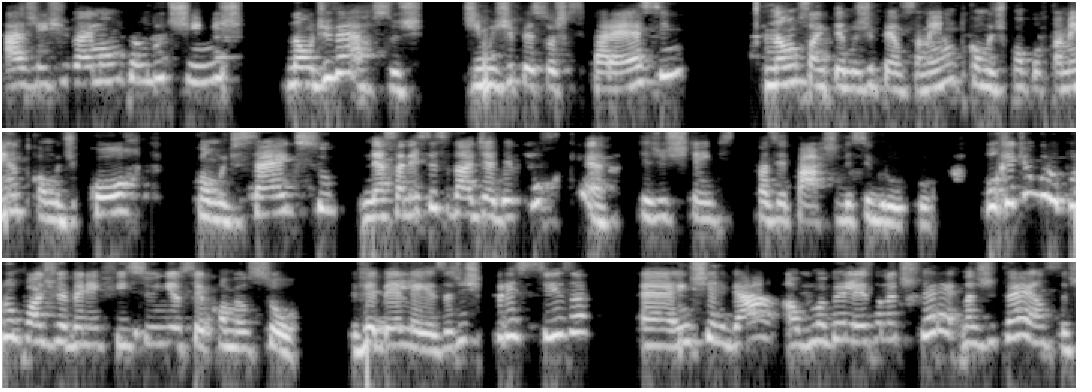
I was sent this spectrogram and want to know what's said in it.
a gente vai montando times não diversos. Times de pessoas que se parecem, não só em termos de pensamento, como de comportamento, como de cor, como de sexo, nessa necessidade de adequar. Por que a gente tem que fazer parte desse grupo? Por que, que o grupo não pode ver benefício em eu ser como eu sou? Ver beleza? A gente precisa é, enxergar alguma beleza na nas diferenças.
